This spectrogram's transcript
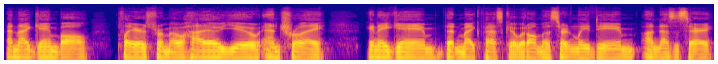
and that game ball. Players from Ohio U and Troy in a game that Mike Pesca would almost certainly deem unnecessary.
